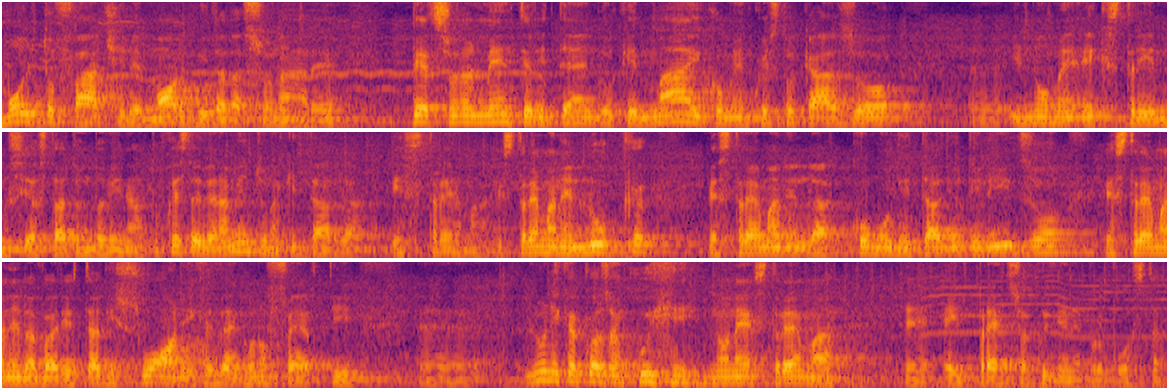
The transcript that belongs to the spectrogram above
molto facile, morbida da suonare. Personalmente ritengo che mai come in questo caso eh, il nome Extreme sia stato indovinato. Questa è veramente una chitarra estrema, estrema nel look, estrema nella comodità di utilizzo, estrema nella varietà di suoni che vengono offerti. Eh, l'unica cosa in cui non è estrema è il prezzo a cui viene proposta.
